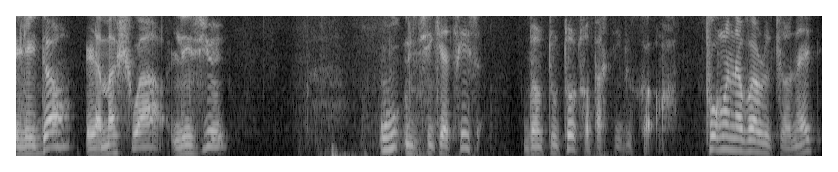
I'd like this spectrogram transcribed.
les dents, la mâchoire, les yeux, ou une cicatrice dans toute autre partie du corps. Pour en avoir le cœur net,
